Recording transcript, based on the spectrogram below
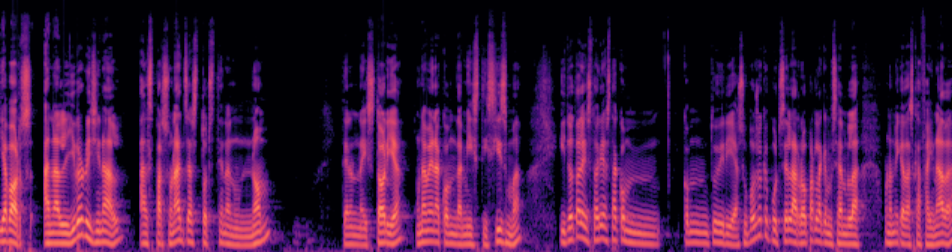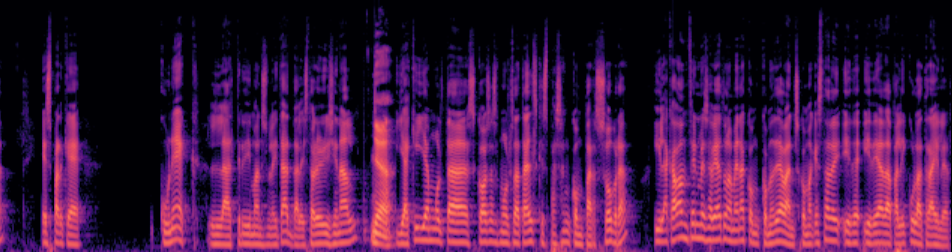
Llavors, en el llibre original, els personatges tots tenen un nom tenen una història, una mena com de misticisme, i tota la història està com, com tu diries. Suposo que potser la raó per la que em sembla una mica descafeinada és perquè conec la tridimensionalitat de la història original yeah. i aquí hi ha moltes coses, molts detalls que es passen com per sobre i l'acaben fent més aviat una mena, com, com deia abans, com aquesta idea de pel·lícula tràiler,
